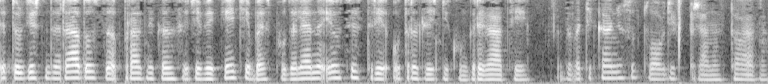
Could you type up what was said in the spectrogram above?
Литургичната радост за празника на Свети Викенти бе споделена и от сестри от различни конгрегации. За Ватиканиус от Пловдив, Жана Стоева.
